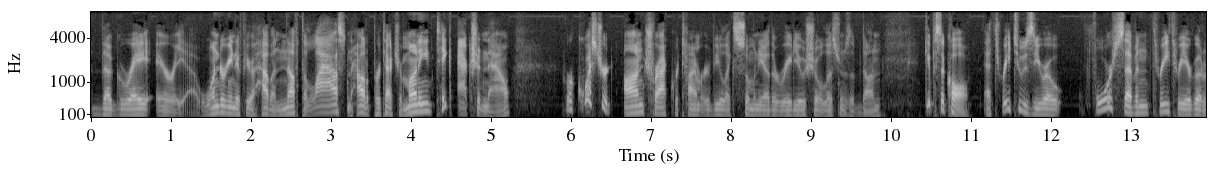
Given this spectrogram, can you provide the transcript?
the gray area, wondering if you have enough to last and how to protect your money. Take action now. Request your on track retirement review like so many other radio show listeners have done. Give us a call at 320 4733 or go to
